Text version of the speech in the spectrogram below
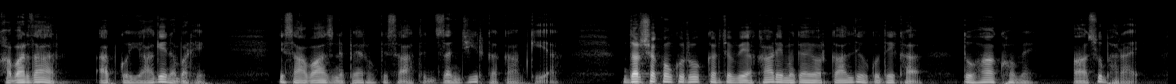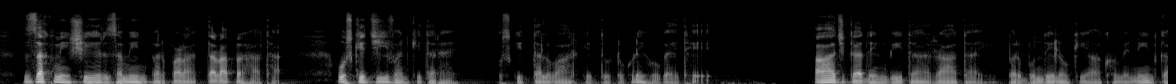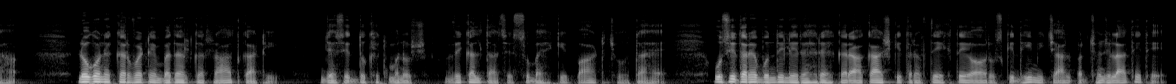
खबरदार अब कोई आगे न बढ़े। इस आवाज़ ने पैरों के साथ जंजीर का काम किया। दर्शकों को रोककर जब वे अखाड़े में गए और कालदेव को देखा तो आँखों में आँसू भर आए। जख्मी शेर ज़मीन पर पड़ा, तड़प रहा था। उसके जीवन की तरह उसकी तलवार के दो टुकड़े हो गए थे। आज का दिन बीता, रात आई, पर बुंदेलों की आँखों में नींद कहा? लोगों ने करवटें बदल कर रात काटी, जैसे दुखित मनुष्य विकलता से सुबह की बाट जो होता है। उसी तरह बुंदेले रह रहकर आकाश की तरफ़ देखते और उसकी धीमी चाल पर झुंझलाते थे।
